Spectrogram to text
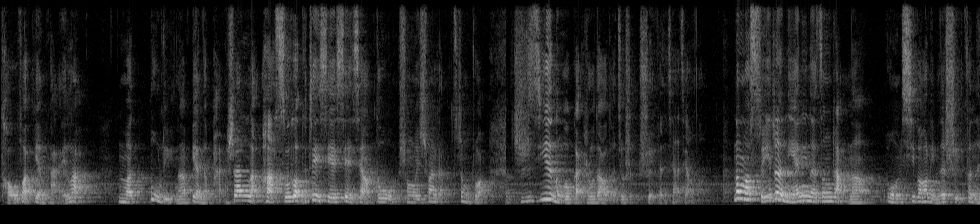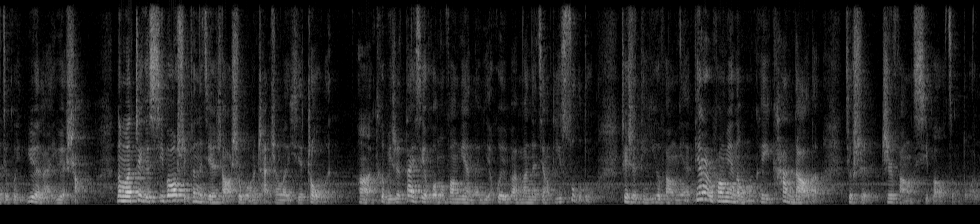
头发变白了。那么步履呢变得蹒跚了哈，所有的这些现象都我们称为衰老的症状，直接能够感受到的就是水分下降了。那么随着年龄的增长呢，我们细胞里面的水分呢就会越来越少。那么这个细胞水分的减少，使我们产生了一些皱纹啊，特别是代谢活动方面呢，也会慢慢的降低速度。这是第一个方面。第二个方面呢，我们可以看到的就是脂肪细胞增多了。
